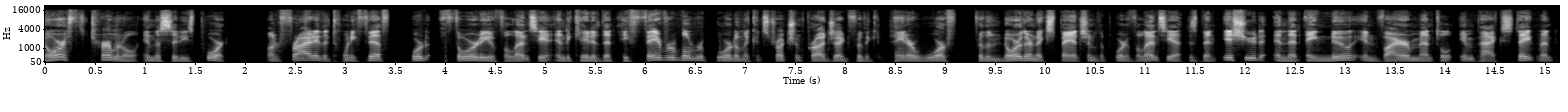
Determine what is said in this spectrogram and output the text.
north terminal in the city's port. On Friday, the 25th, Port Authority of Valencia indicated that a favorable report on the construction project for the container wharf for the northern expansion of the Port of Valencia has been issued and that a new environmental impact statement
